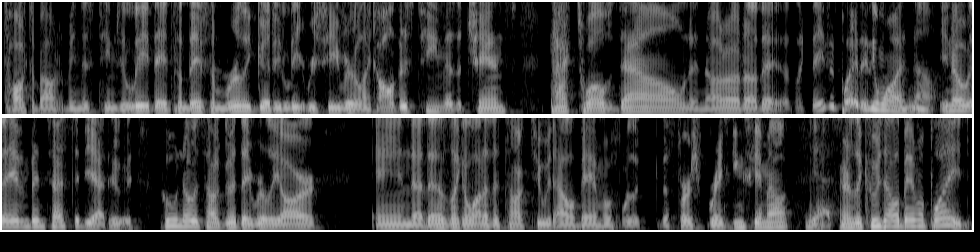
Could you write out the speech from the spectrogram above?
talked about. I mean, this team's elite. They had some they have some really good elite receiver. Like, oh, this team has a chance. Pac-12's down, and da, da, da. They, like they haven't played anyone. No. you know they haven't been tested yet. Who who knows how good they really are? And uh, that was like a lot of the talk too with Alabama before the, the first rankings came out. Yes. And I was like, who's Alabama played?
